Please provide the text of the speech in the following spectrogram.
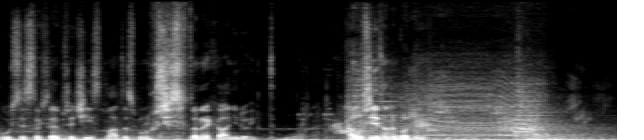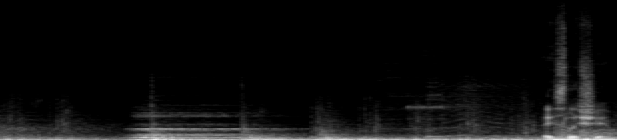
Už jste si to chtěli přečíst, máte smůlu, že se to nechal ani dojít. A určitě to nebylo důležité. Hej, slyším.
